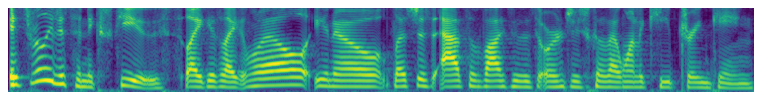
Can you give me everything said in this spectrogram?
It's really just an excuse. Like it's like, well, you know, let's just add some vodka to this orange juice because I want to keep drinking.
